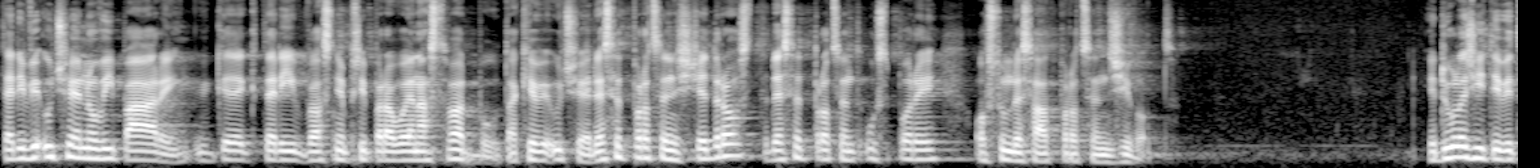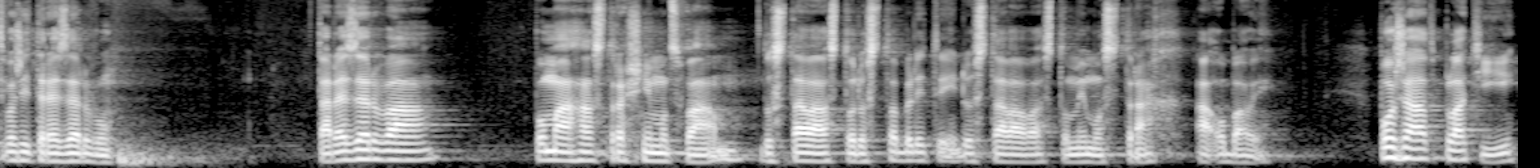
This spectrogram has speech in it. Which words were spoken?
který vyučuje nový páry, který vlastně připravuje na svatbu, taky vyučuje 10% štědrost, 10% úspory, 80% život. Je důležité vytvořit rezervu. Ta rezerva pomáhá strašně moc vám, dostává vás to do stability, dostává vás to mimo strach a obavy. Pořád platí,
